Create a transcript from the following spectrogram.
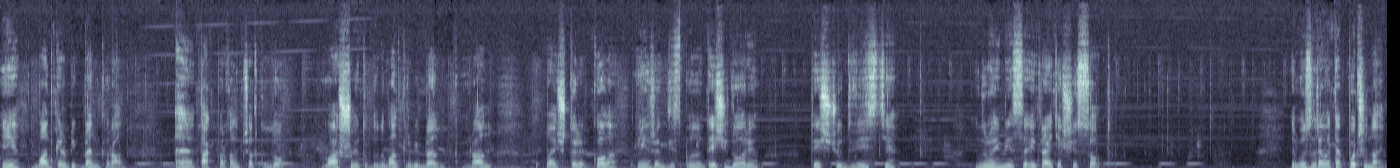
і Bunker Big Bang Run. Е, Так, переходимо спочатку до вашої, тобто до Bunker Big Bang Run. Має 4 кола і вже 2,5 тисячі доларів, 1200, друге місце і третє 600. Не буду затримати, починаємо.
